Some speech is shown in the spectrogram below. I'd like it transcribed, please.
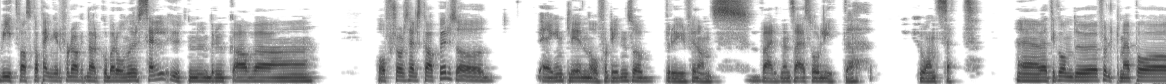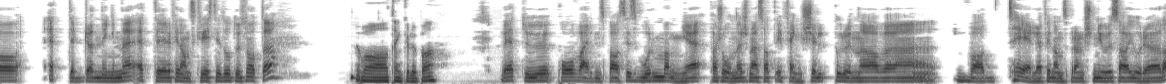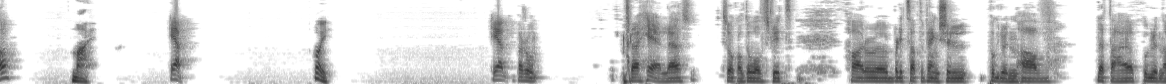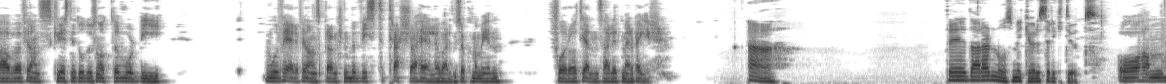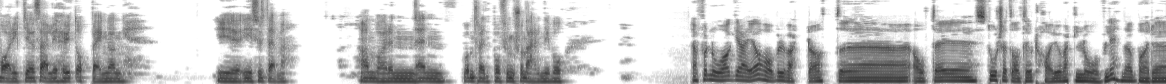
hvitvaska penger for narkobaroner selv, uten bruk av uh, offshoreselskaper, så egentlig nå for tiden så bryr finansverdenen seg så lite uansett. Jeg uh, vet ikke om du fulgte med på etterdønningene etter finanskrisen i 2008? Hva tenker du på? Vet du på verdensbasis hvor mange personer som er satt i fengsel pga. Uh, hva hele finansbransjen i USA gjorde da? Nei. Én. Oi. Én person fra hele såkalte Wall Street har blitt satt i fengsel pga. dette er pga. finanskrisen i 2008, hvor de hvor hele finansbransjen bevisst trasha hele verdensøkonomien for å tjene seg litt mer penger. Ah. Det, der er det noe som ikke høres riktig ut. Og han var ikke særlig høyt oppe engang i, i systemet. Han var en, en omtrent på funksjonærnivå. Ja, for noe av greia har vel vært at uh, alt jeg, stort sett alt det har gjort, har jo vært lovlig. Det er bare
